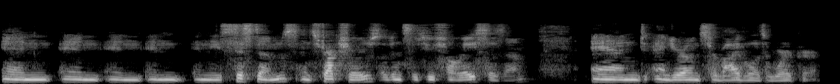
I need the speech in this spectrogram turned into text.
in in in in in these systems and structures of institutional racism and and your own survival as a worker.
